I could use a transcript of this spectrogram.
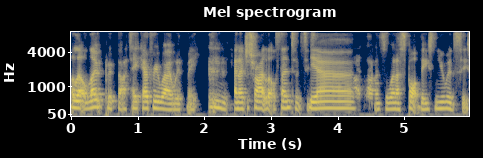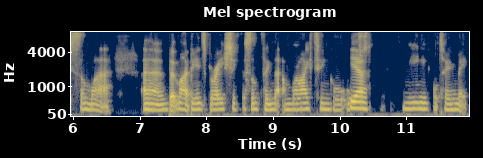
a little notebook that I take everywhere with me, and I just write little sentences. Yeah. And so when I spot these nuances somewhere, um, that might be inspiration for something that I'm writing or, or yeah. meaningful to me.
